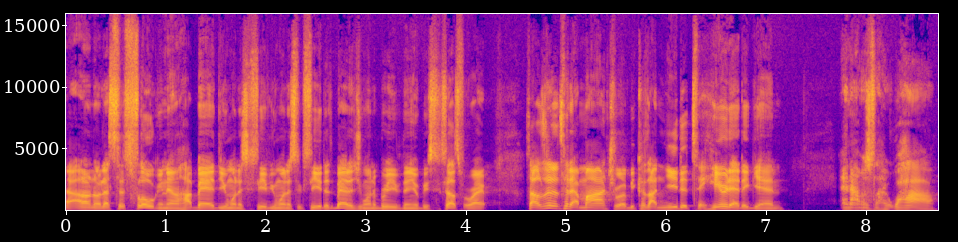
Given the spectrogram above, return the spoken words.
I don't know, that's his slogan now. How bad do you want to succeed? If you want to succeed as bad as you want to breathe, then you'll be successful, right? So I was listening to that mantra because I needed to hear that again. And I was like, wow,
